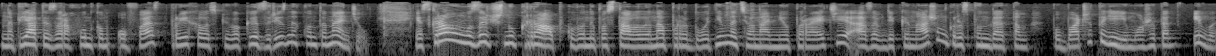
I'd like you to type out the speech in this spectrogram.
На п'ятий за рахунком ОФЕСТ приїхали співаки з різних континентів. Яскраву музичну крапку вони поставили напередодні в національній опереті. А завдяки нашим кореспондентам побачити її можете і ви.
